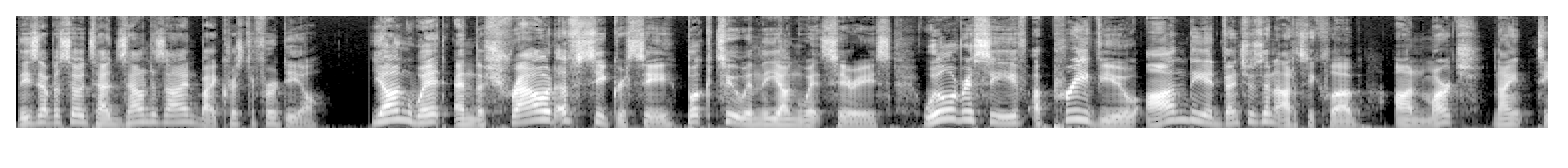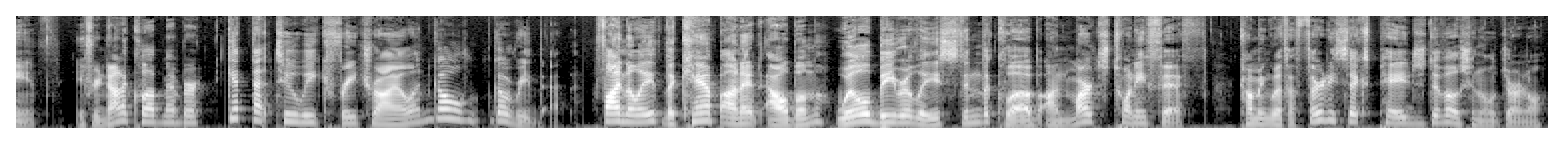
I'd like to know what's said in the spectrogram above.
These episodes had sound design by Christopher Deal. Young Whit and the Shroud of Secrecy, Book 2 in the Young Whit series, will receive a preview on the Adventures in Odyssey Club on March 19th. If you're not a club member, get that two week free trial and go go read that. Finally, the Camp on It album will be released in the club on March 25th, coming with a 36 page devotional journal.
